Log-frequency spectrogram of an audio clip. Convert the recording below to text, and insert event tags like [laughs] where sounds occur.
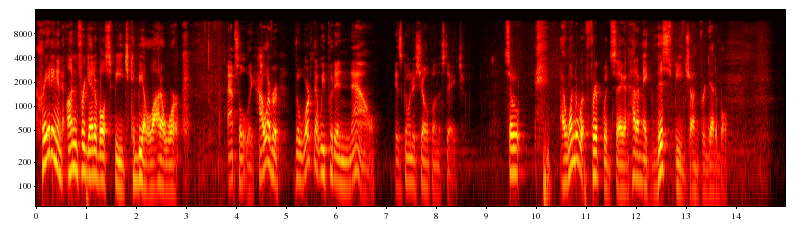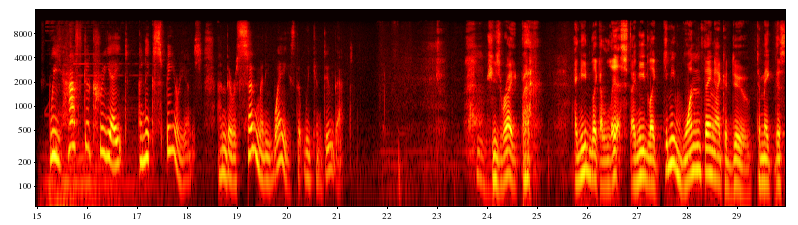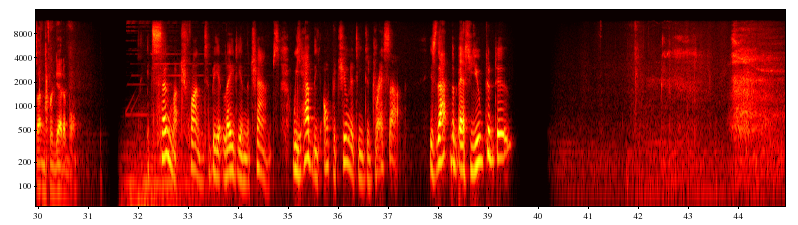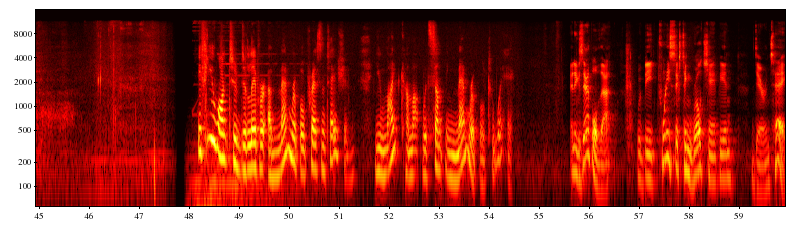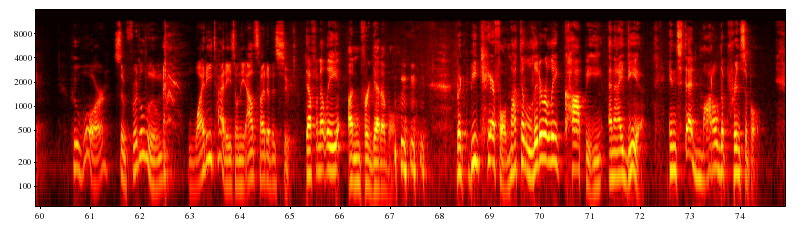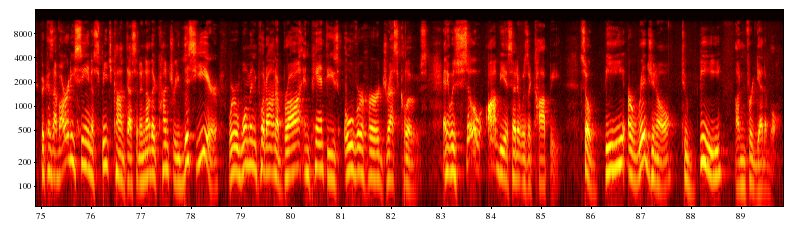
Creating an unforgettable speech can be a lot of work. Absolutely. However, the work that we put in now is going to show up on the stage. So [laughs] I wonder what Fripp would say on how to make this speech unforgettable. We have to create an experience, and there are so many ways that we can do that. Hmm, she's right. [laughs] I need like a list. I need like, give me one thing I could do to make this unforgettable. It's so much fun to be at Lady and the Champs. We have the opportunity to dress up. Is that the best you could do? If you want to deliver a memorable presentation, you might come up with something memorable to wear. An example of that would be 2016 world champion Darren Tay, who wore some Fruit of Loom [laughs] whitey tidies on the outside of his suit. Definitely unforgettable. [laughs] but be careful not to literally copy an idea. Instead, model the principle. Because I've already seen a speech contest in another country this year where a woman put on a bra and panties over her dress clothes. And it was so obvious that it was a copy. So be original to be unforgettable.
